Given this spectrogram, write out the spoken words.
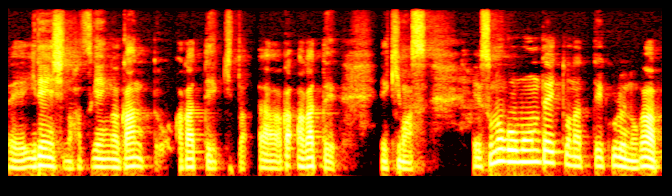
遺伝子の発現がガンと上がってきた、上がってきます。その後問題となってくるのが、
